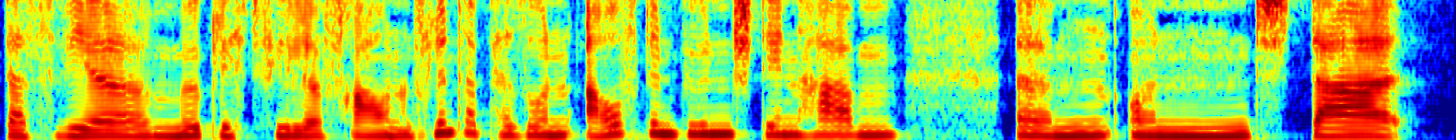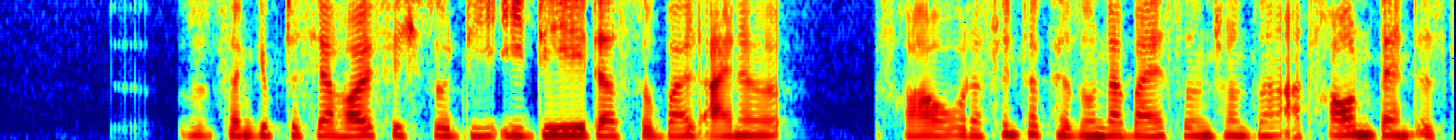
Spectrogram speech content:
dass wir möglichst viele Frauen- und Flinterpersonen auf den Bühnen stehen haben. Ähm, und da sozusagen gibt es ja häufig so die Idee, dass sobald eine Frau oder Flinterperson dabei ist, dann schon so eine Art Frauenband ist.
